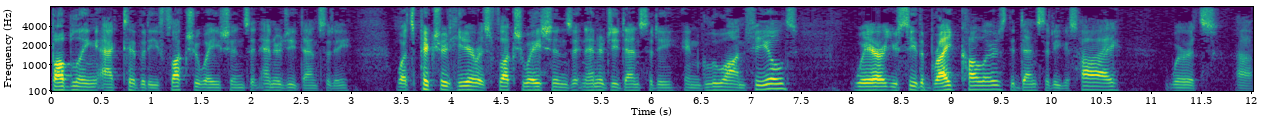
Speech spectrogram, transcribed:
bubbling activity, fluctuations in energy density. What's pictured here is fluctuations in energy density in gluon fields, where you see the bright colors, the density is high. Where it's uh,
